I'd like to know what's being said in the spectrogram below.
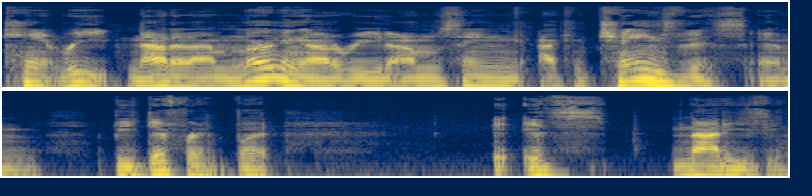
can't read. Now that I'm learning how to read, I'm saying I can change this and be different, but it's not easy.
